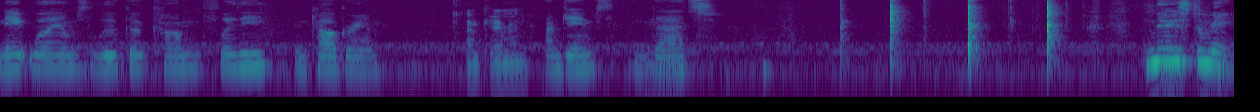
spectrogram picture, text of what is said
Nate Williams, Luca Conflitty, and Kyle Graham. I'm Cameron. I'm James, And that's news to me.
